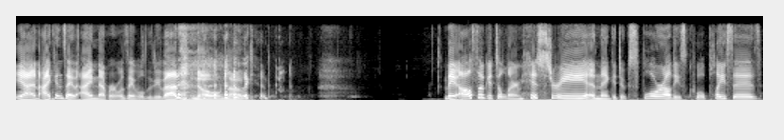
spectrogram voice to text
Yeah, and I can say that I never was able to do that. No, as no. a kid. They also get to learn history and they get to explore all these cool places.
